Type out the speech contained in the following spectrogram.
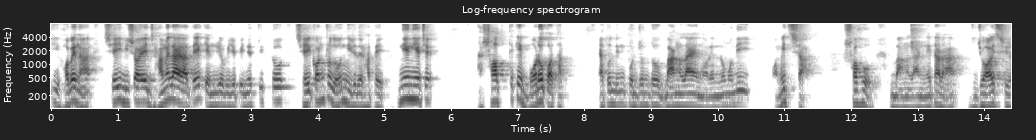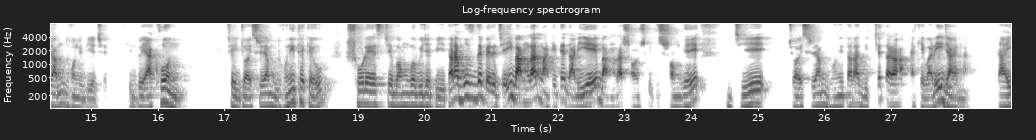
কি হবে না, সেই বিষয়ে ঝামেলা এড়াতে কেন্দ্রীয় বিজেপি নেতৃত্ব সেই কন্ট্রোলও নিজেদের হাতে নিয়ে নিয়েছে। সব থেকে বড় কথা, এতদিন পর্যন্ত বাংলায় নরেন্দ্র মোদী, অমিত শাহ সহ বাংলার নেতারা জয় শ্রীরাম ধ্বনি দিয়েছে। কিন্তু এখন সেই জয় শ্রীরাম ধ্বনি থেকেও সরে এসছে বঙ্গ বিজেপি। তারা বুঝতে পেরেছে এই বাংলার মাটিতে দাঁড়িয়ে বাংলার সংস্কৃতির সঙ্গে যে জয় শ্রীরাম ধ্বনি তারা দিচ্ছে, তারা একেবারেই যায় না। তাই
